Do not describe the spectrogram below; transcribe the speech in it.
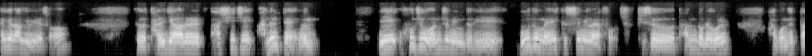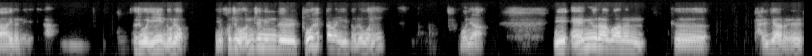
해결하기 위해서 그 달걀을 마시지 않을 때에는 이 호주 원주민들이 would make similar efforts, 비슷한 노력을 하곤 했다 이런 얘기입니다. 음, 그리고 이 노력, 이 호주 원주민들도 했다는 이 노력은 뭐냐? 이 에뮤라고 하는 그 달걀을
